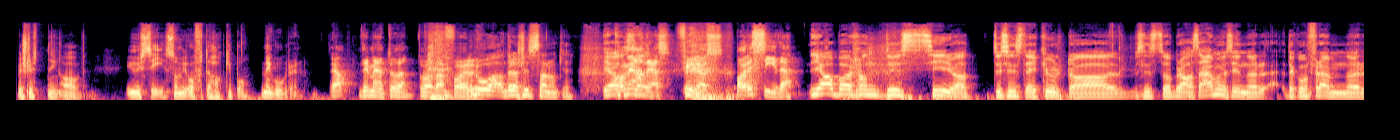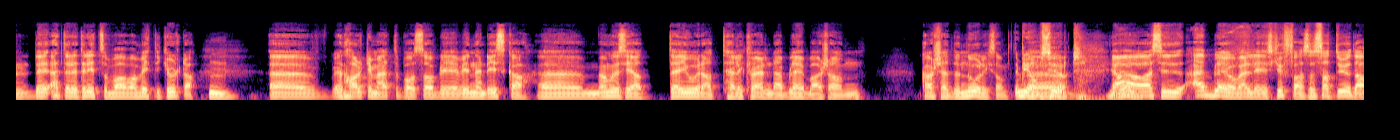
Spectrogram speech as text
beslutning av UCI, som vi ofte hakker på, med god grunn. Ja, de mente jo det. Det var derfor nå har Andreas lyst til å si noe. Ja, Kom igjen, altså- Andreas. Fyr løs. Bare si det. Ja, bare sånn, Du sier jo at du syns det er kult og syns det var bra. Altså, jeg må jo si når det kom frem når det, etter et ritt som var vanvittig kult, da. eh, en halvtime etterpå så blir vinneren diska. Uh, jeg må jo si at det gjorde at hele kvelden der ble bare sånn Hva skjedde nå, liksom? Det blir absurd. Eh, ja, ja jeg, jeg ble jo veldig skuffa. Så satt du da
